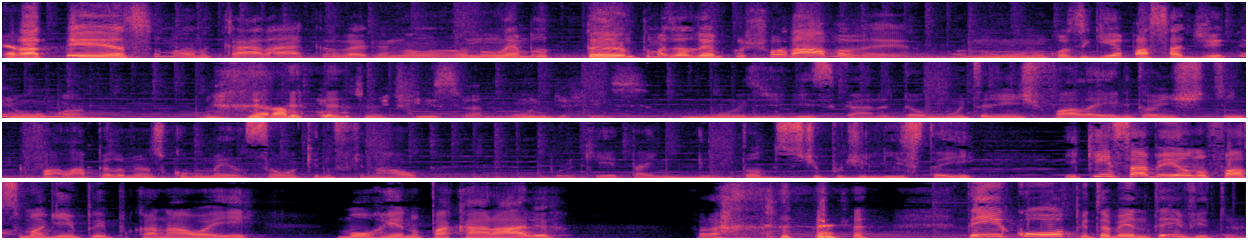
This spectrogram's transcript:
Era tenso, mano. Caraca, velho. Eu não, eu não lembro tanto, mas eu lembro que eu chorava, velho. Eu não, não conseguia passar de jeito nenhum, mano. Era muito difícil, velho. Muito difícil. Muito difícil, cara. Então muita gente fala ele, então a gente tem que falar pelo menos como menção aqui no final. Porque tá em todos os tipos de lista aí. E quem sabe eu não faço uma gameplay pro canal aí, morrendo pra caralho. Pra- tem co-op também, não tem, Victor?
